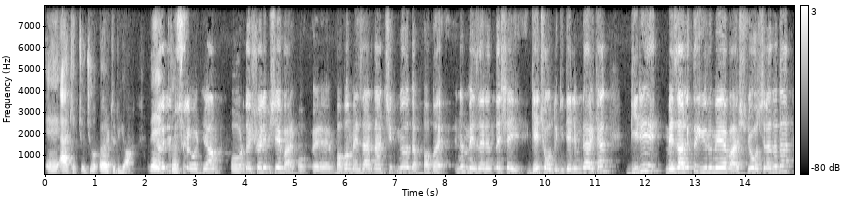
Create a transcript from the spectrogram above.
e, erkek çocuğu öldürüyor. Ve şöyle kız... bir şey hocam, orada şöyle bir şey var. O, e, baba mezardan çıkmıyor da babanın mezarında şey geç oldu gidelim derken biri mezarlıkta yürümeye başlıyor. O sırada da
